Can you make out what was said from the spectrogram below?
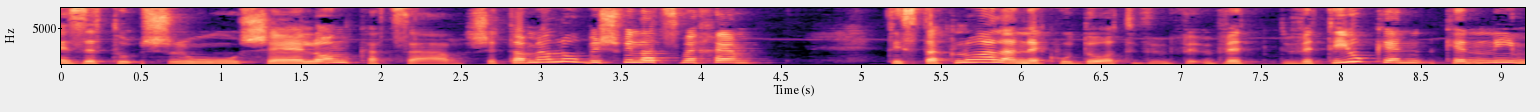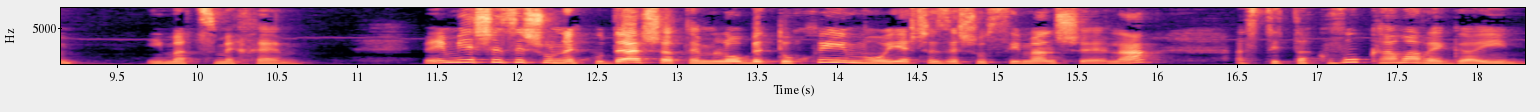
איזשהו שאלון קצר שתמלאו בשביל עצמכם. תסתכלו על הנקודות ותהיו כן, כנים עם עצמכם. ואם יש איזושהי נקודה שאתם לא בטוחים או יש איזשהו סימן שאלה, אז תתעכבו כמה רגעים.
